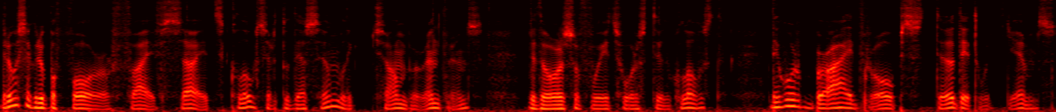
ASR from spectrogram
There was a group of four or five scythes closer to the assembly chamber entrance, the doors of which were still closed. They wore bright robes studded with gems.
